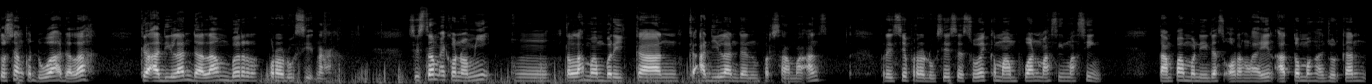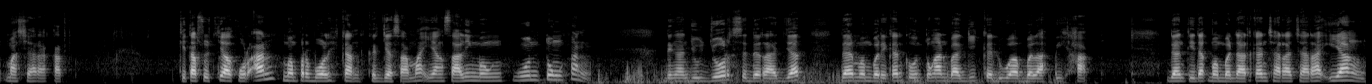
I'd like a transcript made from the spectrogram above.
Terus yang kedua adalah keadilan dalam berproduksi. Nah sistem ekonomi hmm, telah memberikan keadilan dan persamaan prinsip produksi sesuai kemampuan masing-masing tanpa menindas orang lain atau menghancurkan masyarakat Kitab suci Al-Quran memperbolehkan kerjasama yang saling menguntungkan dengan jujur, sederajat, dan memberikan keuntungan bagi kedua belah pihak. Dan tidak membenarkan cara-cara yang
